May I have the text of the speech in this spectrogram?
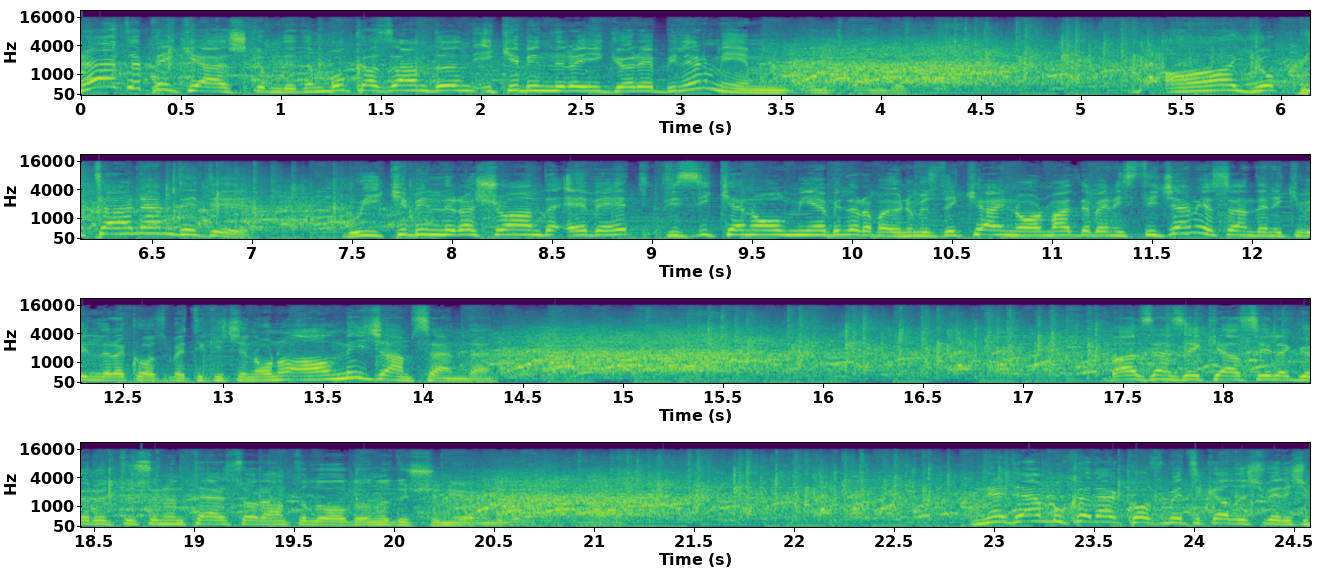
Nerede peki aşkım dedim. Bu kazandığın 2000 lirayı görebilir miyim lütfen dedi. Aa yok bir tanem dedi. Bu 2000 lira şu anda evet fiziken olmayabilir ama önümüzdeki ay normalde ben isteyeceğim ya senden 2000 lira kozmetik için. Onu almayacağım senden. Bazen zekasıyla görüntüsünün ters orantılı olduğunu düşünüyorum. Neden bu kadar kozmetik alışverişi?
